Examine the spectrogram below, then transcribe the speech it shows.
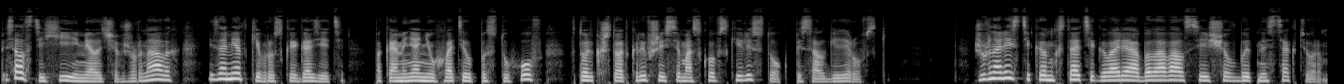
Писал стихи и мелочи в журналах и заметки в русской газете, пока меня не ухватил Пастухов в только что открывшийся московский листок, писал Гелеровский. Журналистикой он, кстати говоря, баловался еще в бытность актером.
